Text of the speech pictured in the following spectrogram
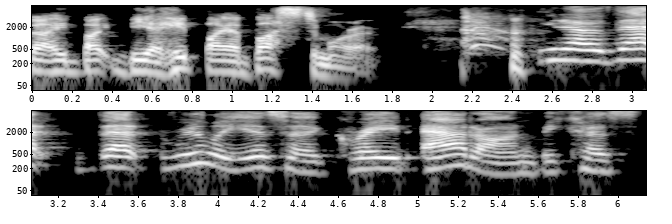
by, by, be a hit by a bus tomorrow. You know that that really is a great add-on because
